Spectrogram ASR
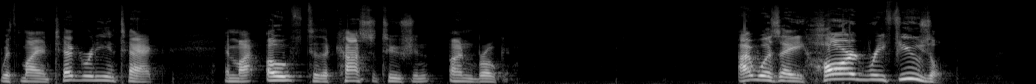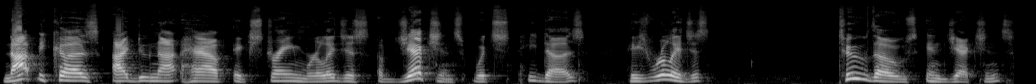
with my integrity intact and my oath to the Constitution unbroken. I was a hard refusal, not because I do not have extreme religious objections, which he does, he's religious, to those injections.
